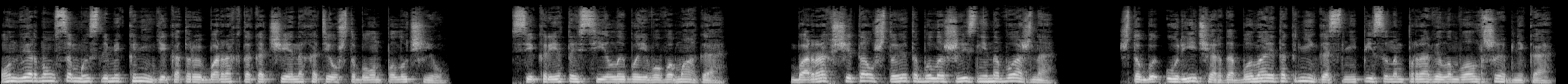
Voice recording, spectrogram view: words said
Он вернулся мыслями к книге, которую Барах так отчаянно хотел, чтобы он получил. «Секреты силы боевого мага». Барах считал, что это было жизненно важно, чтобы у Ричарда была эта книга с неписанным правилом волшебника.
